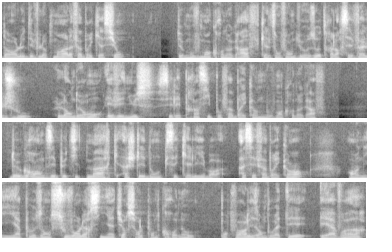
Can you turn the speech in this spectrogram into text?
dans le développement, la fabrication de mouvements chronographes qu'elles ont vendus aux autres. Alors c'est Valjoux, Landeron et Vénus, c'est les principaux fabricants de mouvements chronographes. De grandes et petites marques achetaient donc ces calibres à ces fabricants en y apposant souvent leur signature sur le pont de chrono pour pouvoir les emboîter et avoir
